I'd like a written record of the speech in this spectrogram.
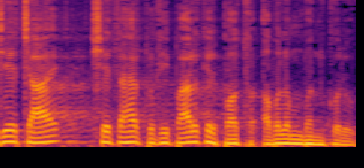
যে চায় সে তাহার প্রতিপালকের পথ অবলম্বন করুক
